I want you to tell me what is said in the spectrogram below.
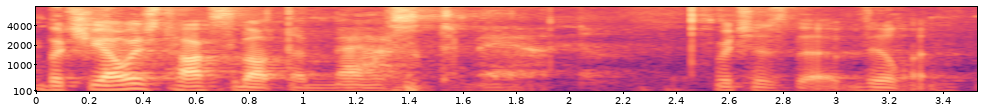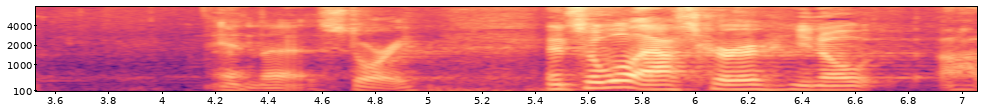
But she always talks about the masked man, which is the villain in the story. And so we'll ask her, you know, uh,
